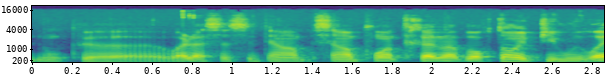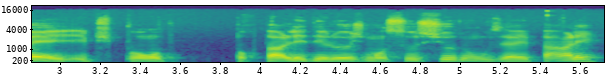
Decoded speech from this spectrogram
Donc voilà, ça c'était c'est un point très important. Et puis et puis pour pour parler des logements sociaux dont vous avez parlé,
